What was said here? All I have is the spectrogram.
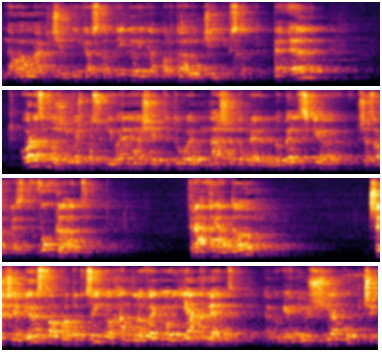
na łamach Dziennika Wschodniego i na portalu dziennikwschodni.pl oraz możliwość posługiwania się tytułem Nasze Dobre Lubelskie przez okres dwóch lat trafia do Przedsiębiorstwa Produkcyjno-Handlowego Jakmet Eugeniusz Jakubczyk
